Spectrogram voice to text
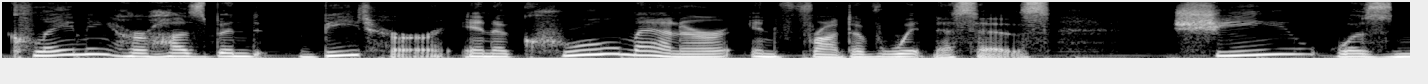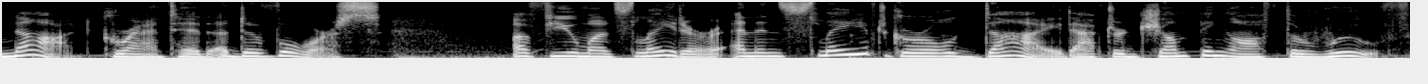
claiming her husband beat her in a cruel manner in front of witnesses. She was not granted a divorce. A few months later, an enslaved girl died after jumping off the roof.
